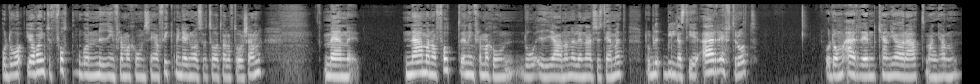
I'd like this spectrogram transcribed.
Och då, jag har inte fått någon ny inflammation sedan jag fick min diagnos för två och ett halvt år sedan. Men när man har fått en inflammation då i hjärnan eller nervsystemet, då bildas det ärr efteråt. Och de ärren kan göra att man kan,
